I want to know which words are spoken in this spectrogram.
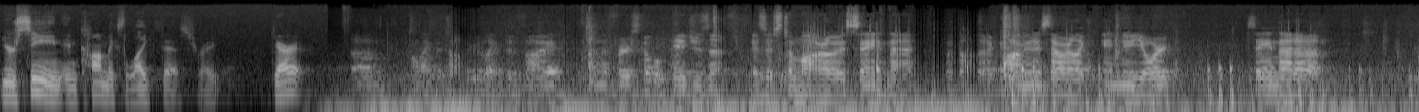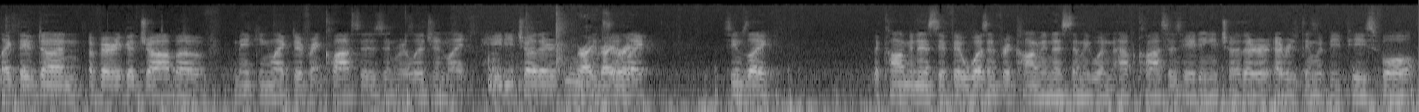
you're seeing in comics like this, right? Garrett? Um, on like the topic of like divide, in the first couple pages of "Is This Tomorrow" is saying that with all the communists that were like in New York, saying that um, like they've done a very good job of making like different classes and religion like hate each other. Right, and right, so, right. Like, seems like the communists, if it wasn't for communists, then we wouldn't have classes hating each other. Everything would be peaceful.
